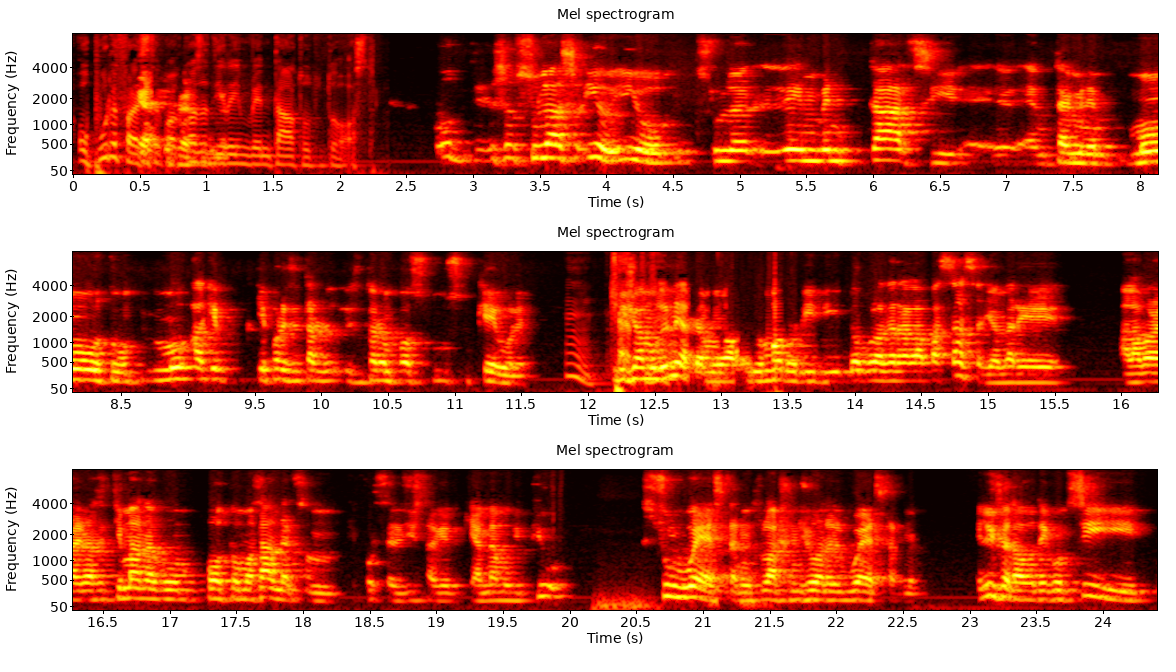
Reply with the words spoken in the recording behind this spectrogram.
oppure fareste qualcosa di reinventato tutto vostro? Sulla, io, io, sul reinventarsi eh, è un termine molto, molto che, che, può risultare, risultare, un po' stucchevole. Mm, certo, diciamo che noi abbiamo avuto modo di, di, dopo la terra abbastanza di andare a lavorare una settimana con Paul Thomas Anderson, che forse è il regista che, che amiamo di più, sul western, sulla sceneggiatura del western. E lui ci ha dato dei consigli,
